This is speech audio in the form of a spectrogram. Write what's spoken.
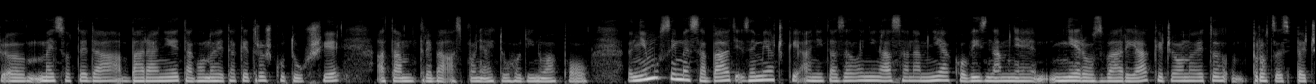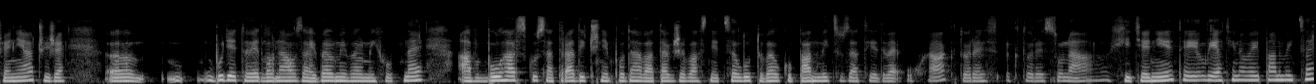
e, meso teda baranie, tak ono je také trošku tuhšie a tam treba aspoň aj tú hodinu a pol. Nemusíme sa báť, zemiačky ani tá zelenina sa nám nejako významne nerozvária, keďže ono je to proces pečenia, čiže e, bude to jedlo naozaj veľmi, veľmi chutné a v Bulharsku sa tradične podáva tak, že vlastne celú tú veľkú panvicu za tie dve ucha, ktoré, ktoré sú na chytenie tej liatinovej panvice,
